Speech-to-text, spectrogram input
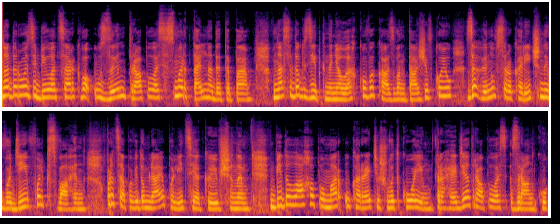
На дорозі Біла церква Узин трапилась смертельна ДТП. Внаслідок зіткнення легковика з вантажівкою загинув 40-річний водій Фольксваген. Про це повідомляє поліція Київщини. Бідолаха помер у кареті швидкої. Трагедія трапилась зранку.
